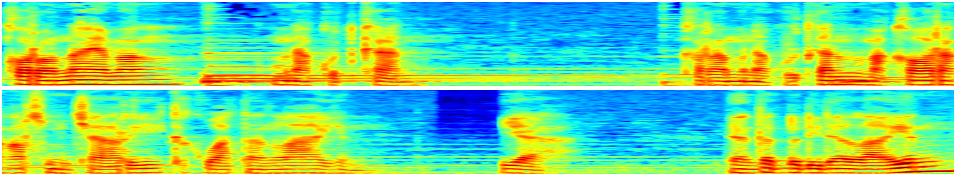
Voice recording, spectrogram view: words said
Corona emang menakutkan. Karena menakutkan, maka orang harus mencari kekuatan lain. Ya, dan tentu tidak lain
